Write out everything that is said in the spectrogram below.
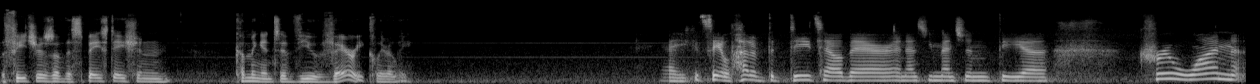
the features of the space station coming into view very clearly. Yeah, you can see a lot of the detail there. And as you mentioned, the uh, Crew 1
